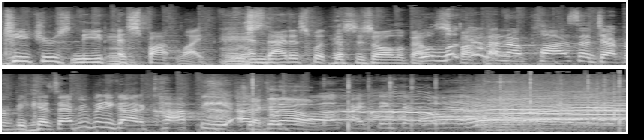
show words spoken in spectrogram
teachers need a mm. spotlight. Mm. And that is what this is all about. Well, look at spotlight. our plaza, Deborah, because everybody got a copy of Check the it out. book. I think they're all.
